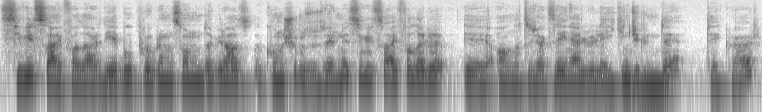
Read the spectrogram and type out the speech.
sivil sayfalar diye bu programın sonunda biraz konuşuruz üzerine. Sivil sayfaları e, anlatacak Zeynel Lüle ikinci günde tekrar.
